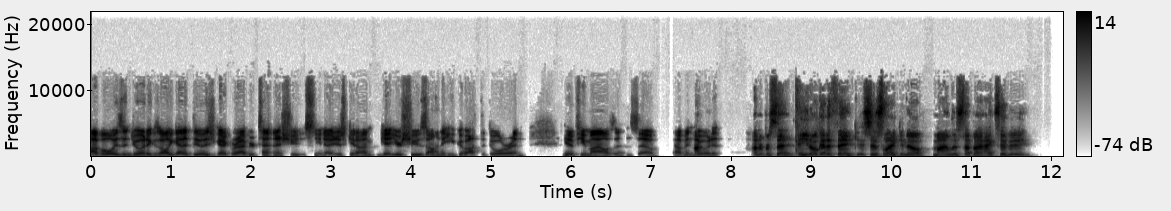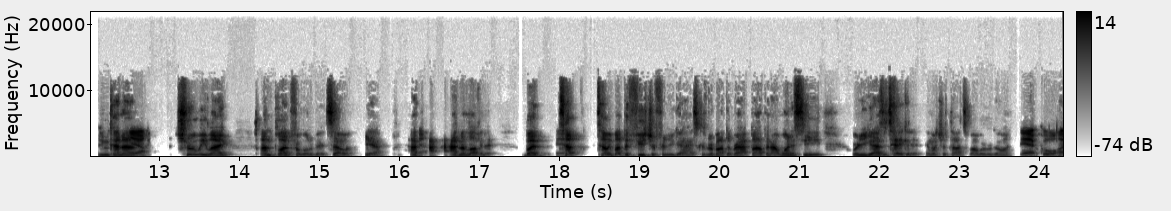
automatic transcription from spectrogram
I've always enjoyed it because all you got to do is you got to grab your tennis shoes. You know, you just get on, get your shoes on, and you go out the door and get a few miles in. So I've enjoyed it. Hundred percent, and you don't got to think. It's just like you know, mindless type of activity. You can kind of yeah. truly like unplug for a little bit. So yeah, I've yeah. I've been loving it. But yeah. tell tell me about the future for you guys because we're about to wrap up, and I want to see where you guys are taking it and what's your thoughts about where we're going? Yeah cool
